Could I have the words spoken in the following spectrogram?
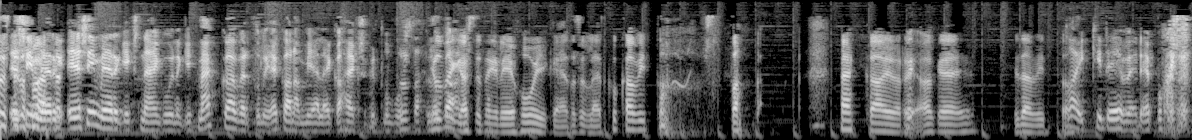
Esimerk, esimerkiksi näin kuitenkin. MacGyver tuli ekana mieleen 80-luvusta. Se jotenkin olisi jotenkin niin huikeeta silleen, että kuka vittu ostaa MacGyveri, okei. Okay. Mitä vittua? kaikki DVD-boksit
